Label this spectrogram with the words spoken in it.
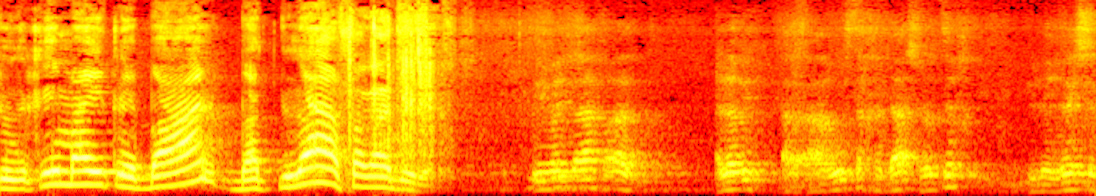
נקראים מית לבעל, בטלה הפרה דרך. אם יש לה הפרעה, אני לא מבין, הערוס החדש לא צריך לרשת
